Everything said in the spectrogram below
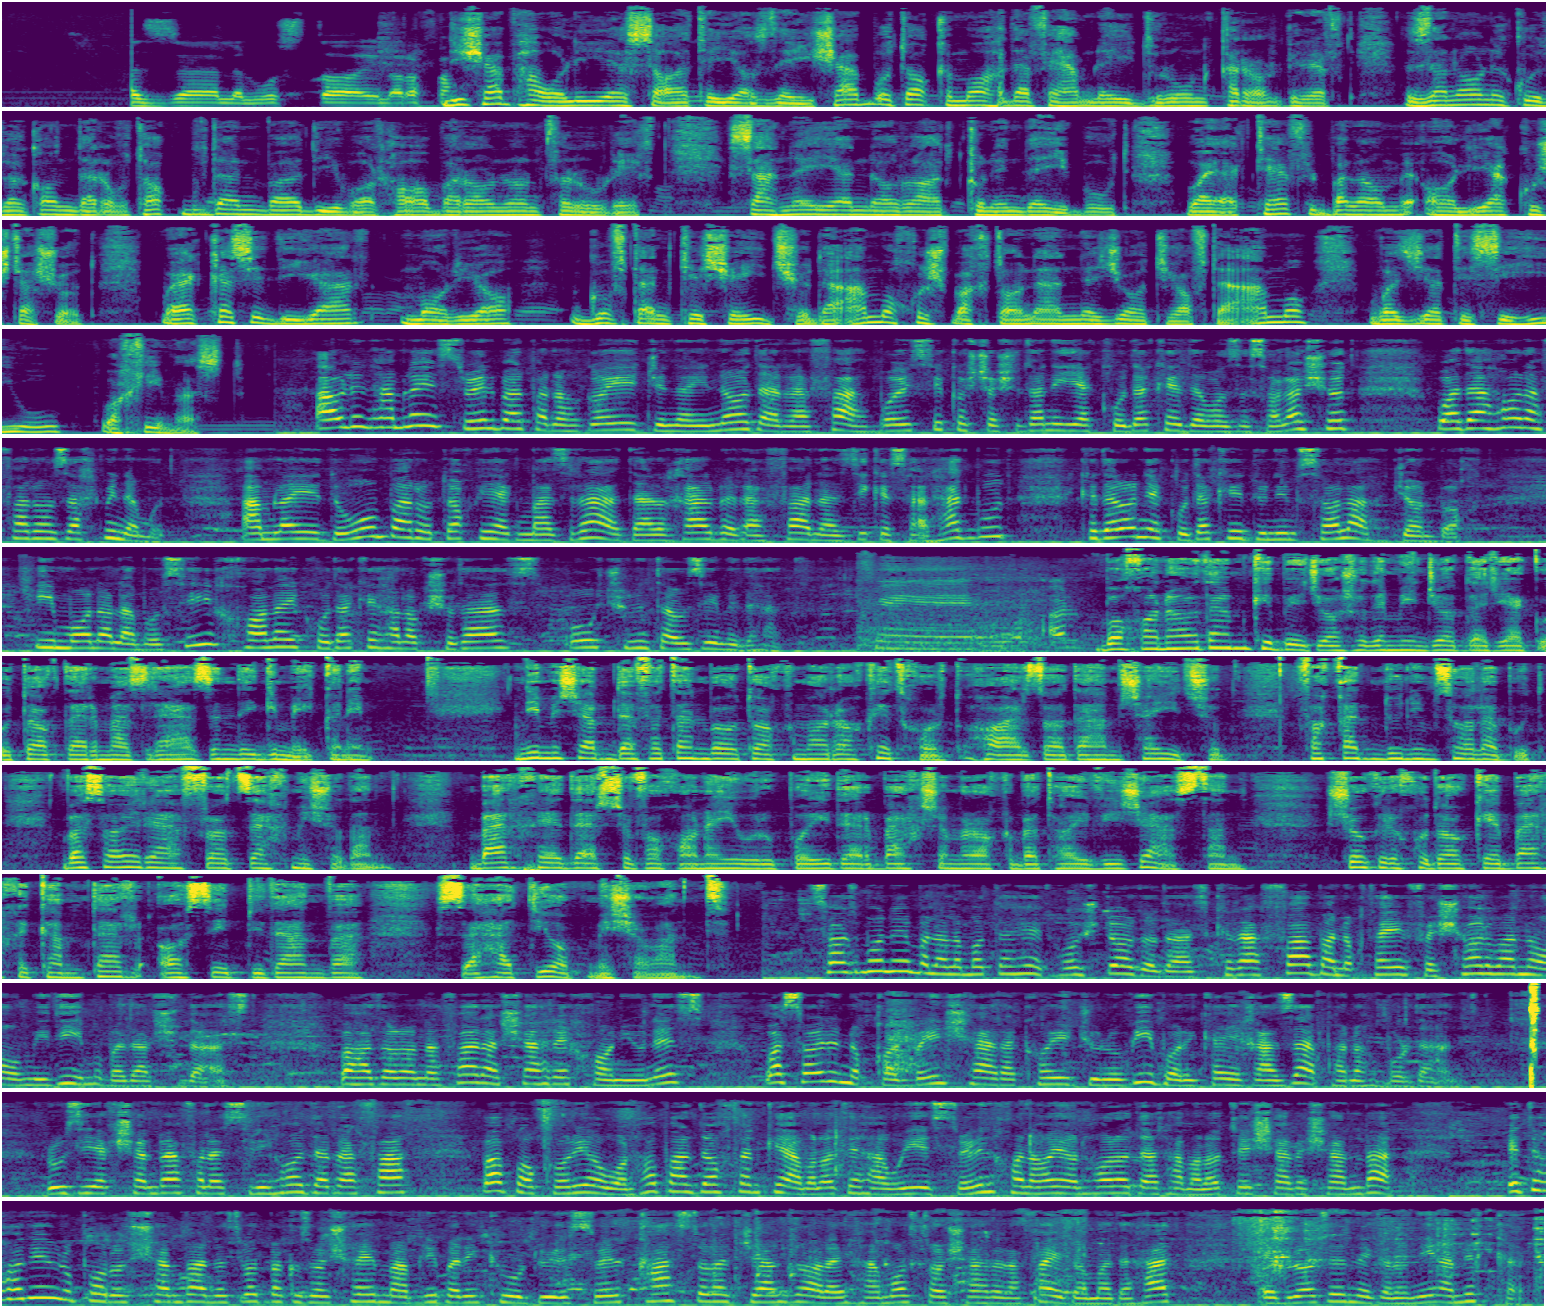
دیشب حوالی ساعت 11 شب اتاق ما هدف حمله درون قرار گرفت. زنان کودکان در اتاق بودند و دیوارها بر آنان فرو ریخت صحنه ناراحت کننده ای بود و یک طفل به نام آلیا کشته شد و یک کس دیگر ماریا گفتند که شهید شده اما خوشبختانه نجات یافته اما وضعیت صحی او وخیم است. اولین حمله اسرائیل بر پناهگاه جنینا در رفح باعث کشته شدن یک کودک 12 ساله شد و ده ها نفر را زخمی نمود. حمله دوم بر اتاق یک مزرعه در غرب رفح نزدیک سرحد بود که در آن یک کودک دو نیم ساله جان باخت. ایمان لباسی خاله کودک هلاک شده است او چنین توضیح می‌دهد با خانوادم که به جا شده اینجا در یک اتاق در مزرعه زندگی می کنیم نیمه شب دفتن به اتاق ما راکت خورد. خواهرزاده هم شهید شد. فقط دو نیم ساله بود. و سایر افراد زخمی شدند. برخی در شفاخانه اروپایی در بخش مراقبت های ویژه هستند. شکر خدا که برخی کمتر آسیب دیدند و صحتیاب می شوند سازمان ملل متحد هشدار داده است که رفع به نقطه فشار و ناامیدی مبدل شده است و هزاران نفر از شهر خانیونس و سایر نقاط شهرک های جنوبی باریکه غزه پناه بردند. روز یکشنبه فلسطینی ها در رفح و پاکاری آوانها پرداختند که عملات هوایی اسرائیل خانه های آنها را در حملات شب شنبه اتحادیه اروپا روز شنبه نسبت به گزارش های مبنی بر اینکه اردوی اسرائیل قصد دارد جنگ را علیه حماس تا شهر رفح ادامه دهد ابراز نگرانی عمیق کرد.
